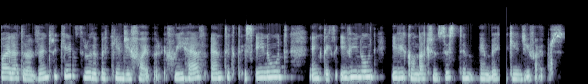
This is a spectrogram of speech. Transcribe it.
bilateral ventricle through the Purkinje fiber. If we have intact SA node, intact EV node, EV conduction system, and Purkinje fibers.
